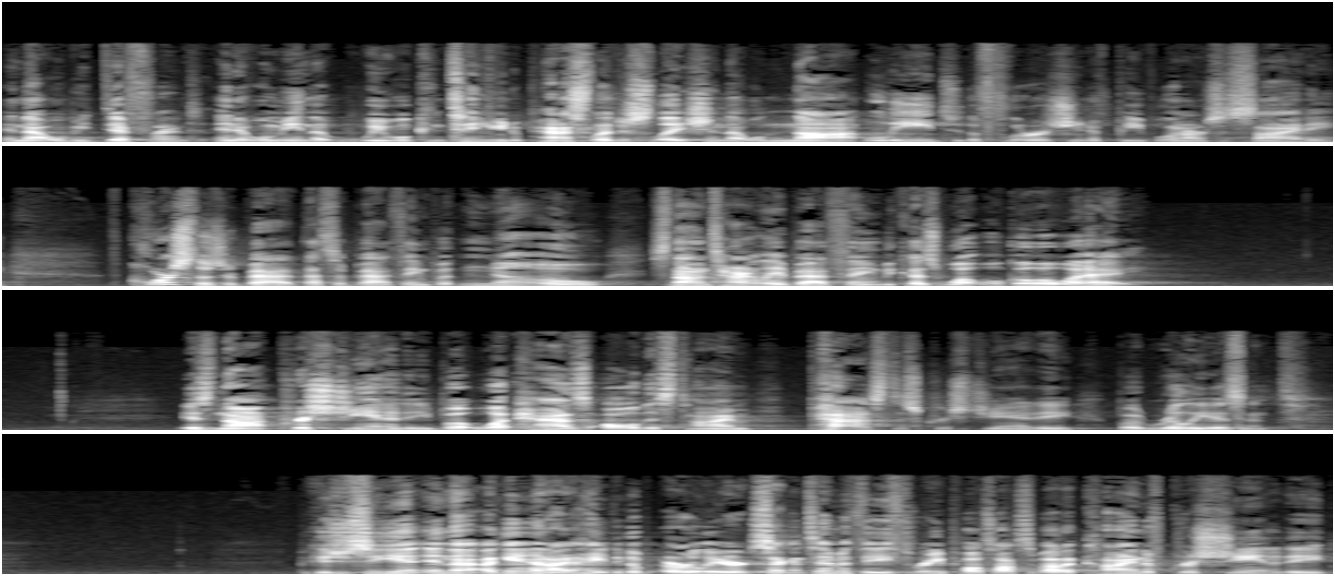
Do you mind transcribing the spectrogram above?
and that will be different. And it will mean that we will continue to pass legislation that will not lead to the flourishing of people in our society. Of course, those are bad. That's a bad thing. But no, it's not entirely a bad thing because what will go away? Is not Christianity, but what has all this time passed as Christianity, but really isn't. Because you see, in that, again, I hate to go earlier, 2 Timothy 3, Paul talks about a kind of Christianity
